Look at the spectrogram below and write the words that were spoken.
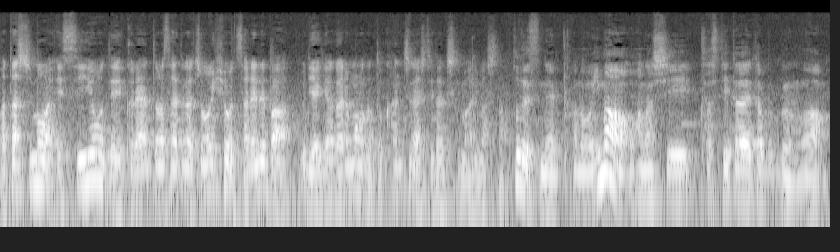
私も SEO でクライアントのサイトが上位表示されれば売り上げ上がるものだと勘違いしていた時期もありました。そうですね。あの今お話しさせていただいた部分は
